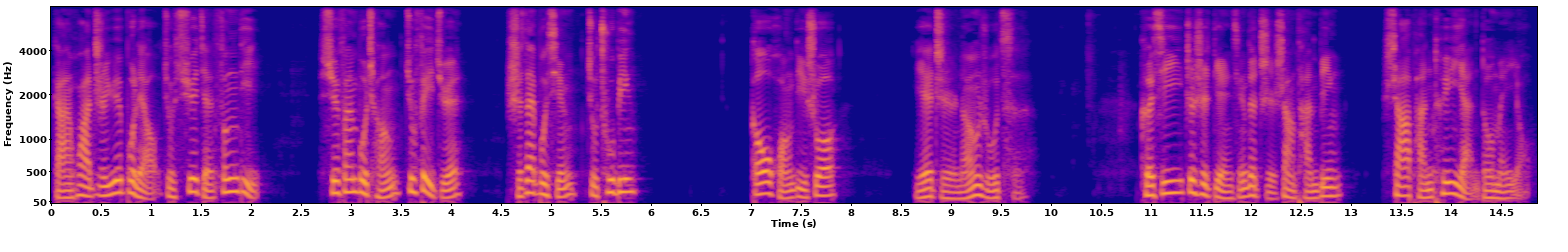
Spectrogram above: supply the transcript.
感化制约不了，就削减封地；削藩不成就废爵；实在不行就出兵。”高皇帝说：“也只能如此。可惜这是典型的纸上谈兵，沙盘推演都没有。”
